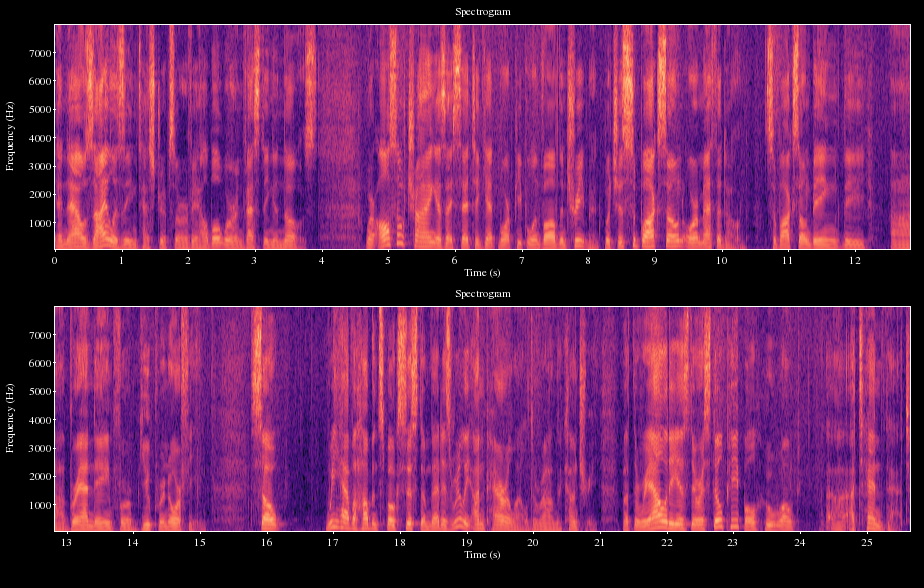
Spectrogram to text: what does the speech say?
and now xylazine test strips are available. We're investing in those. We're also trying, as I said, to get more people involved in treatment, which is Suboxone or methadone. Suboxone being the uh, brand name for buprenorphine. So we have a hub and spoke system that is really unparalleled around the country. But the reality is there are still people who won't uh, attend that.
